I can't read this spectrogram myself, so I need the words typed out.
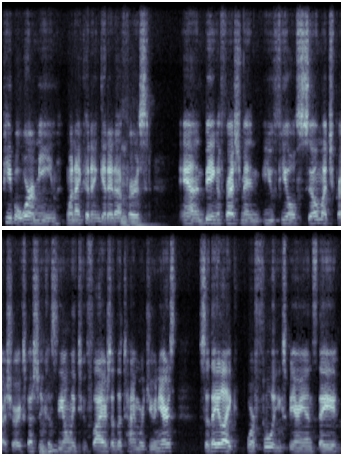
people were mean when I couldn't get it at Mhm. first. And being a freshman, you feel so much pressure, especially because the only two flyers at the time were juniors. So they like were fully experienced. They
